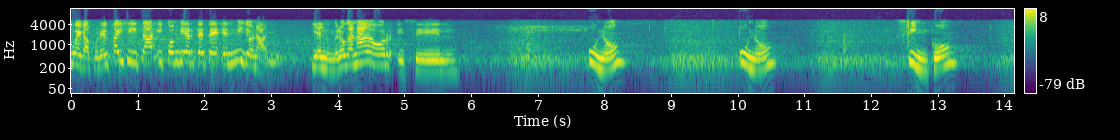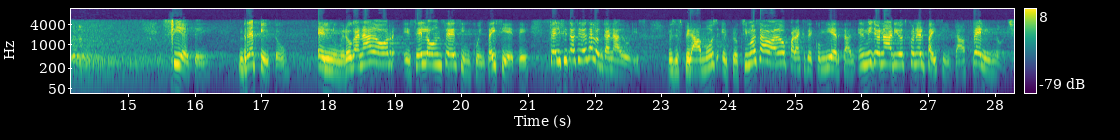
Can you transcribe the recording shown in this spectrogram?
Juega por el Paisita y conviértete en millonario. Y el número ganador es el 1, 1, 5, 7. Repito, el número ganador es el 1157. Felicitaciones a los ganadores. Los esperamos el próximo sábado para que se conviertan en millonarios con el Paisita. ¡Feliz noche!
